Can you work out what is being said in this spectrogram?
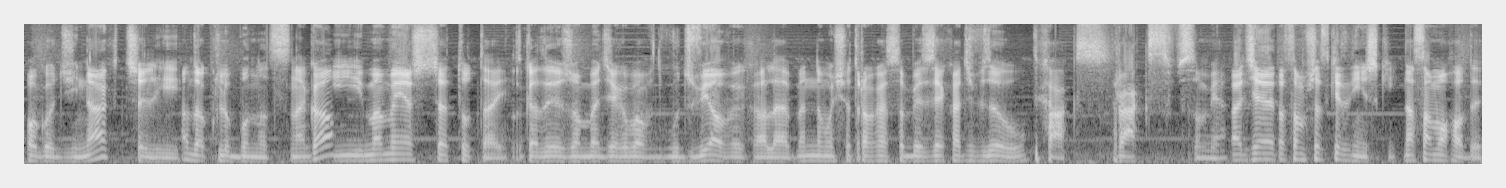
po godzinach, czyli do klubu nocnego. I mamy jeszcze tutaj, zgaduję, że on będzie chyba w dwudrzwiowych, ale będę musiał trochę sobie zjechać w dół. Trax, Trax w sumie. Będzie, to są wszystkie zniżki na samochody.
